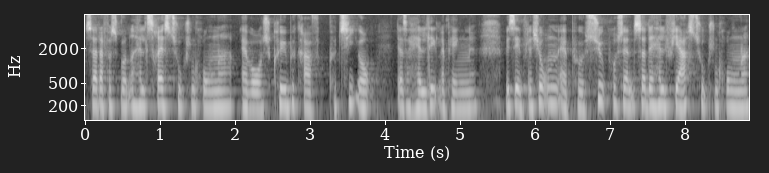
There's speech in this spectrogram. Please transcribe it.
så er der forsvundet 50.000 kroner af vores købekraft på 10 år. Det er altså halvdelen af pengene. Hvis inflationen er på 7%, så er det 70.000 kroner.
